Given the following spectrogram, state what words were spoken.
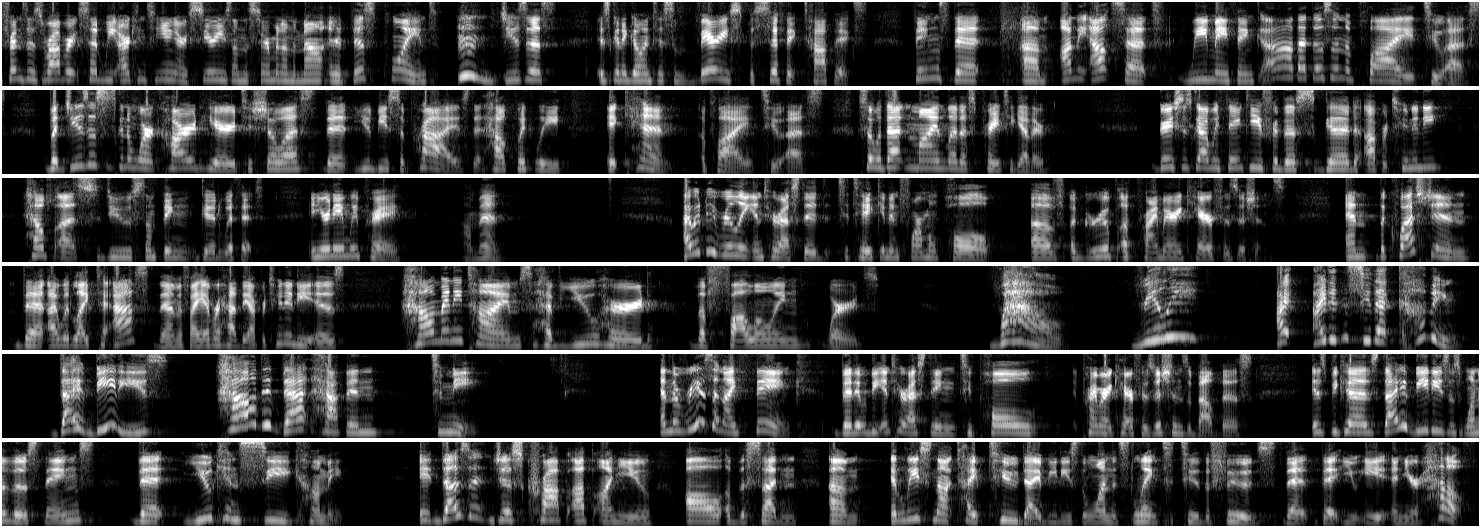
Well, friends, as Robert said, we are continuing our series on the Sermon on the Mount, and at this point, Jesus is going to go into some very specific topics. Things that, um, on the outset, we may think, ah, oh, that doesn't apply to us. But Jesus is going to work hard here to show us that you'd be surprised at how quickly it can apply to us. So, with that in mind, let us pray together. Gracious God, we thank you for this good opportunity Help us do something good with it. In your name we pray. Amen. I would be really interested to take an informal poll of a group of primary care physicians. And the question that I would like to ask them, if I ever had the opportunity, is how many times have you heard the following words? Wow, really? I, I didn't see that coming. Diabetes? How did that happen to me? And the reason I think that it would be interesting to poll primary care physicians about this is because diabetes is one of those things that you can see coming. It doesn't just crop up on you all of the sudden, um, at least not type 2 diabetes, the one that's linked to the foods that, that you eat and your health.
